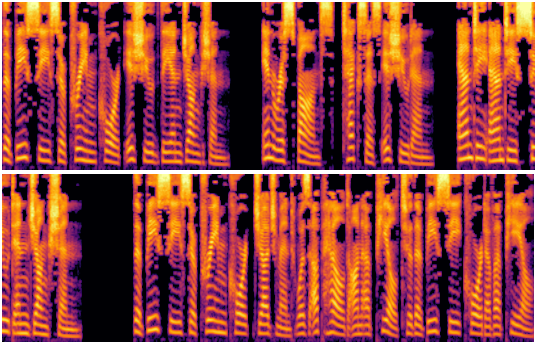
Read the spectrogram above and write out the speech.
The BC Supreme Court issued the injunction. In response, Texas issued an anti-anti-suit injunction. The BC Supreme Court judgment was upheld on appeal to the BC Court of Appeal.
